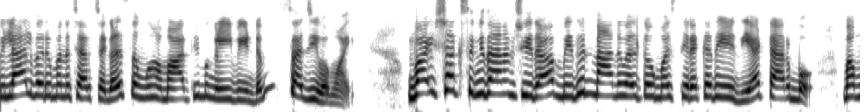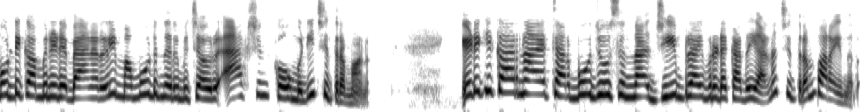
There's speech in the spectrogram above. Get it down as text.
ബിലാൽ വരുമെന്ന ചർച്ചകൾ സമൂഹ മാധ്യമങ്ങളിൽ വീണ്ടും സജീവമായി. വൈശാഖ് സംവിധാനം ചെയ്ത മിഥുൻ മാനുവൽ തോമസ് തിരക്കഥ എഴുതിയ ടർബോ മമ്മൂട്ടി കമ്പനിയുടെ ബാനറിൽ മമ്മൂട്ടി നിർമ്മിച്ച ഒരു ആക്ഷൻ കോമഡി ചിത്രമാണ്. ഇടുക്കിക്കാരനായ ടർബോ ജൂസ് എന്ന ജീപ്പ് ഡ്രൈവറുടെ കഥയാണ് ചിത്രം പറയുന്നത്.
